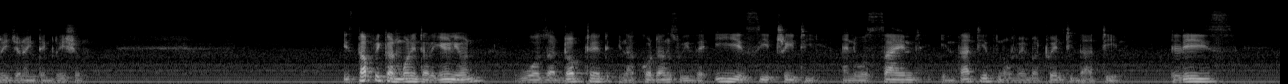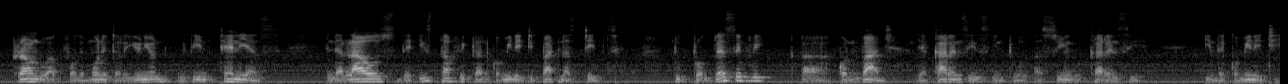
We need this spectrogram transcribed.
regional integration. East African Monetary Union was adopted in accordance with the EAC Treaty and was signed in 30th November 2013. It lays groundwork for the monetary union within 10 years and allows the East African Community Partner States to progressively uh, converge their currencies into a single currency in the community.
